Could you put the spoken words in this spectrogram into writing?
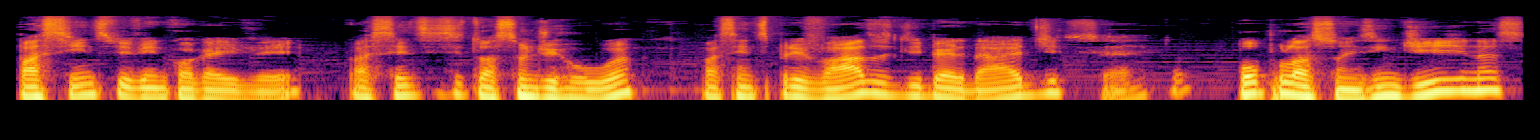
pacientes vivendo com HIV, pacientes em situação de rua, pacientes privados de liberdade, certo. populações indígenas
